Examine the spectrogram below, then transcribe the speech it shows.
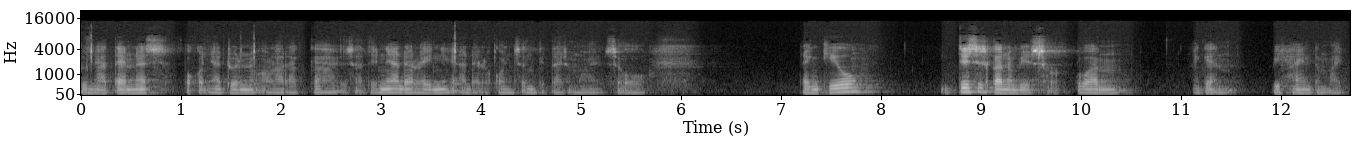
dunia tenis pokoknya dunia olahraga saat ini adalah ini adalah concern kita semua. So thank you. This is gonna be short one. Again behind the mic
